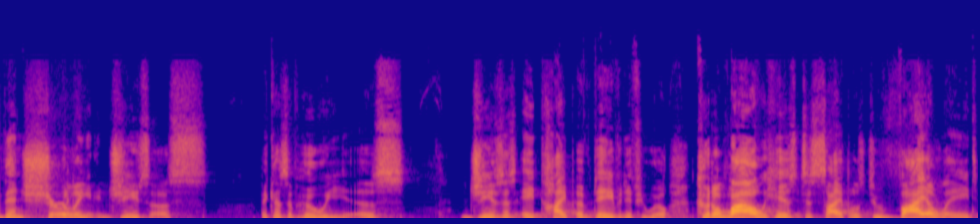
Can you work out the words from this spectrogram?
then surely Jesus, because of who he is, Jesus, a type of David, if you will, could allow his disciples to violate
